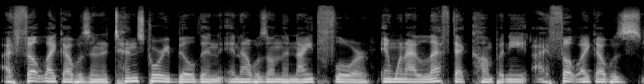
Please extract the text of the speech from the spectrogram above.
i felt like i was in a 10 story building and i was on the ninth floor. And when i left that company i felt like i was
